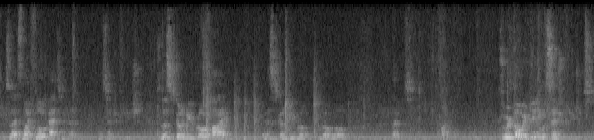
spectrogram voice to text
Okay, so that's my flow pattern in the, in the centrifuge. So this is going to be rho high, and this is going to be rho, rho low. That particle. So we know we're dealing with centrifuges,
